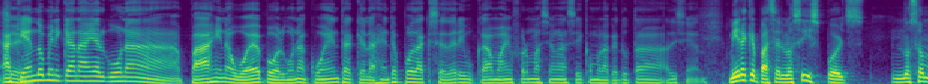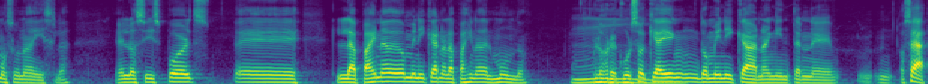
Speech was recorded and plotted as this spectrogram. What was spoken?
Aquí en Dominicana hay alguna página web o alguna cuenta que la gente pueda acceder y buscar más información así como la que tú estás diciendo. Mira qué pasa, en los esports no somos una isla. En los esports, eh, la página de Dominicana es la página del mundo. Los recursos que hay en Dominicana, en Internet, mm, o sea,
